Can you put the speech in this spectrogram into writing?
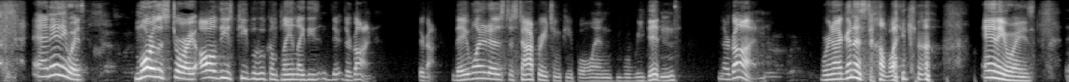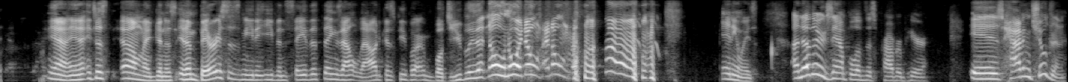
and anyways, more of the story, all these people who complain like these, they're, they're gone. They're gone. They wanted us to stop reaching people and we didn't. They're gone. We're not going to stop. Like, anyways, yeah, and it just, oh my goodness, it embarrasses me to even say the things out loud because people are, well, do you believe that? No, no, I don't. I don't. anyways, another example of this proverb here is having children.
